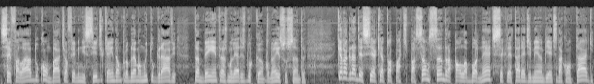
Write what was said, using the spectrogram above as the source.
Sem falar do combate ao feminicídio, que ainda é um problema muito grave também entre as mulheres do campo, não é isso, Sandra? Quero agradecer aqui a tua participação, Sandra Paula Bonetti, secretária de Meio Ambiente da CONTAG,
